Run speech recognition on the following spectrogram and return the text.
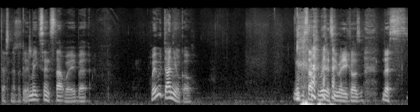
that's never so good. it makes sense that way. But where would Daniel go? We'll just have to wait and see where he goes. Let's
